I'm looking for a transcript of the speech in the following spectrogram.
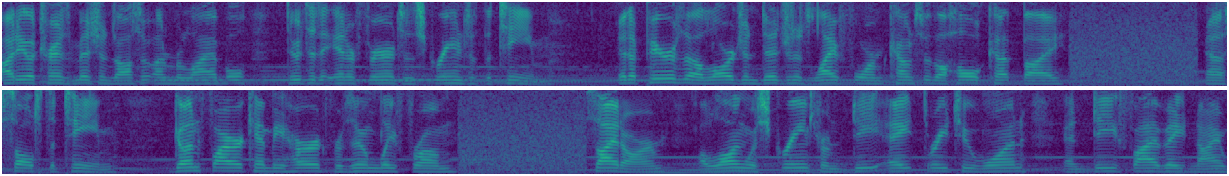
Audio transmission is also unreliable, due to the interference and screams of the team. It appears that a large indigenous lifeform comes through the hole cut by and assaults the team. Gunfire can be heard, presumably from sidearm, along with screams from D-8321 and D-5891.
